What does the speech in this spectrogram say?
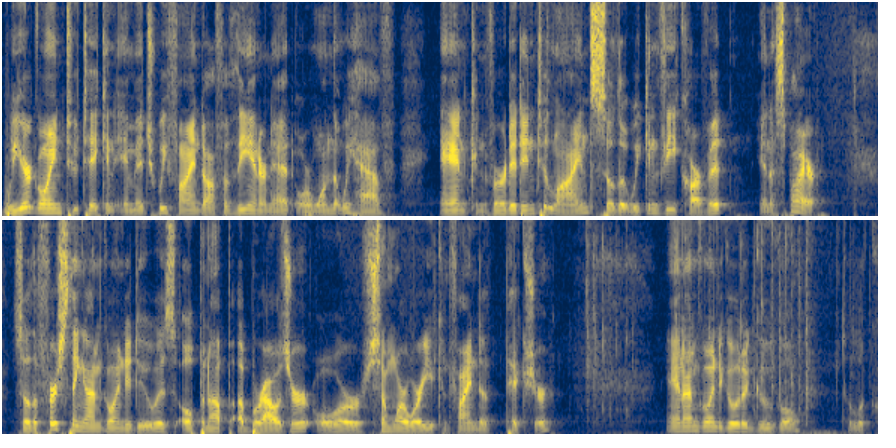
we are going to take an image we find off of the internet or one that we have and convert it into lines so that we can V-carve it in Aspire. So the first thing I'm going to do is open up a browser or somewhere where you can find a picture. And I'm going to go to Google to look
